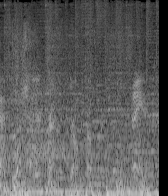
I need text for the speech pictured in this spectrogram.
attacking each other, throwing. Same.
